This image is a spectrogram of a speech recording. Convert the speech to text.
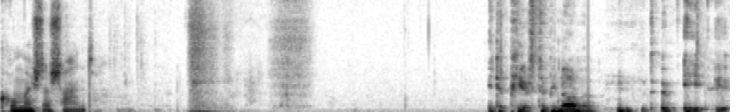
komisch erscheint. It appears to be normal. Ich, ich,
